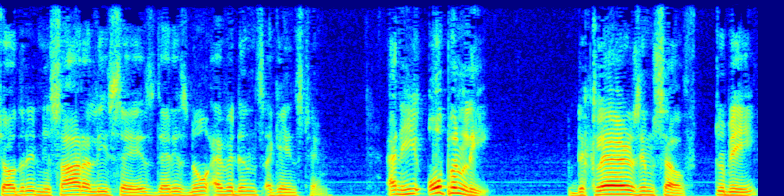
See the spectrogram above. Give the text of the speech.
Chaudhry Nisar Ali, says there is no evidence against him. And he openly declares himself to be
